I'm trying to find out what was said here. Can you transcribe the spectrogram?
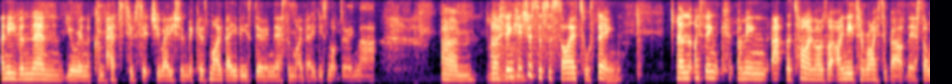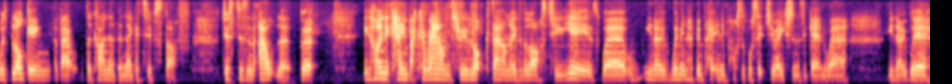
And even then you're in a competitive situation because my baby's doing this and my baby's not doing that um, and mm. i think it's mm. just a societal thing and i think i mean at the time i was like i need to write about this i was blogging about the kind of the negative stuff just as an outlet but it kind of came back around through lockdown over the last two years where you know women have been put in impossible situations again where you know we're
